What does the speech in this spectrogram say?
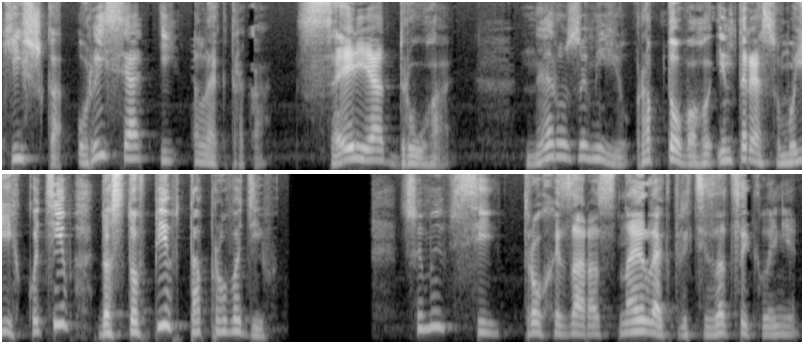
Кішка, Орися і електрика. Серія друга. Не розумію раптового інтересу моїх котів до стовпів та проводів. Чи ми всі трохи зараз на електриці зациклені?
